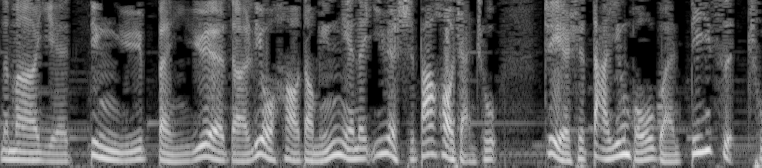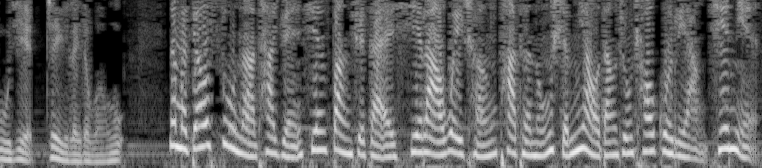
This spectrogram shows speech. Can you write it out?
那么也定于本月的六号到明年的一月十八号展出。这也是大英博物馆第一次出借这一类的文物。那么雕塑呢？它原先放置在希腊卫城帕特农神庙当中超过两千年，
